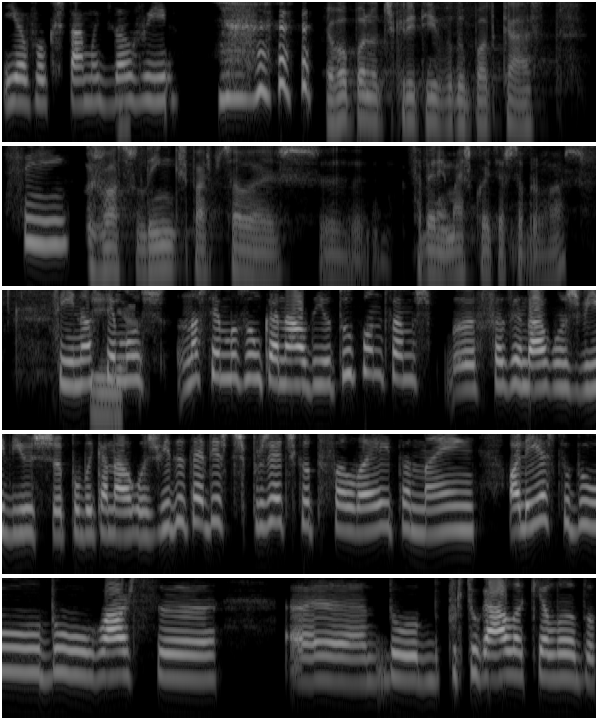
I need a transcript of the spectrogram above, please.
E eu vou gostar muito de ouvir. Eu vou pôr no descritivo do podcast Sim. os vossos links para as pessoas uh, saberem mais coisas sobre vós. Sim, nós, e, temos, nós temos um canal de YouTube onde vamos uh, fazendo alguns vídeos, uh, publicando alguns vídeos, até destes projetos que eu te falei também. Olha, este do, do Horse. Uh, do, de Portugal, aquele do,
